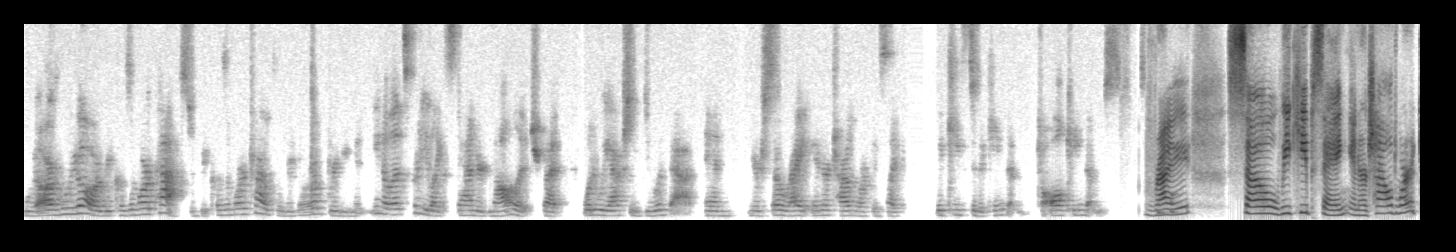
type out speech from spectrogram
we are who we are because of our past and because of our childhood and our upbringing, and you know that's pretty like standard knowledge. But what do we actually do with that? And you're so right. Inner child work is like the keys to the kingdom, to all kingdoms. Right. So we keep saying inner child work,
